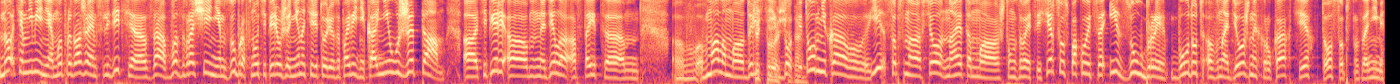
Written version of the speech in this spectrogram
Но, тем не менее, мы продолжаем следить э, за возвращением зубров, но теперь уже не на территорию заповедника, они уже там. А теперь э, дело обстоит э, в, в малом э, довести проще, их до да. питомника. И, собственно, все на этом, э, что называется, и сердце успокоится, и зубры будут в надежных руках тех, кто, собственно, за ними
